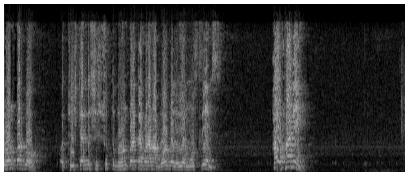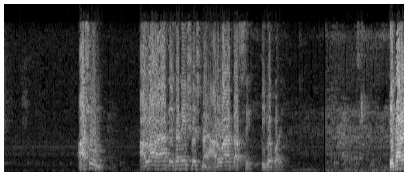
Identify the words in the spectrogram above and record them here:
গ্রহণ করব? ওই খ্রিস্টানদের শিষ্যত্ব গ্রহণ করে তারপর আমরা বলব we are Muslims how funny আসুন আল্লাহ আয়াত এখানেই শেষ নয়, আরও আয়াত আছে এই ব্যাপারে। এখানে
